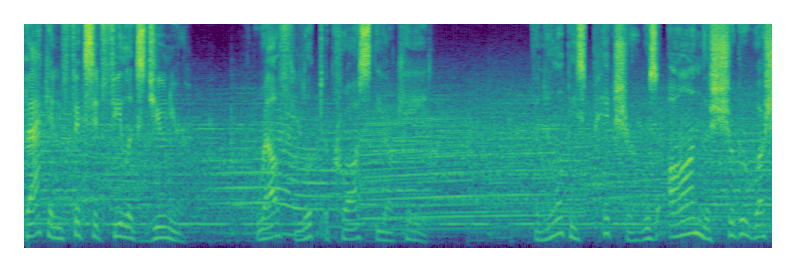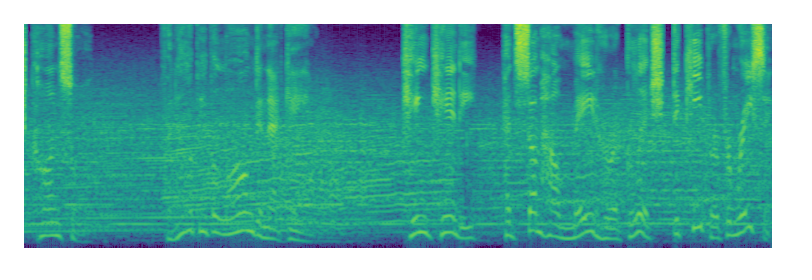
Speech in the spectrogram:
Back in Fix It Felix Jr., Ralph looked across the arcade. Vanellope's picture was on the Sugar Rush console. Vanellope belonged in that game. King Candy had somehow made her a glitch to keep her from racing.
